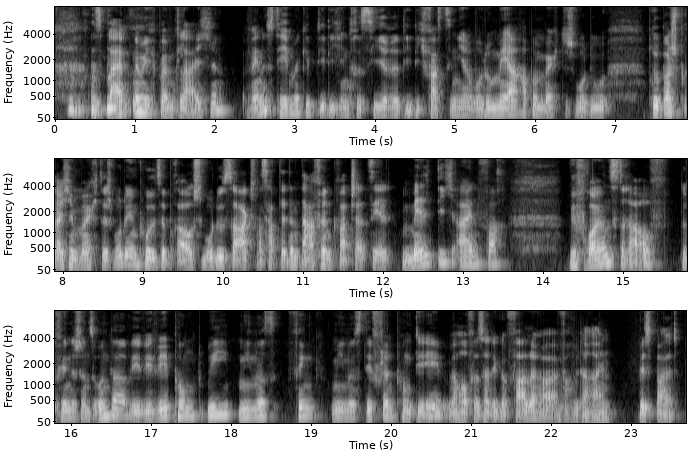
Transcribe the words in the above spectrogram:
Es bleibt nämlich beim Gleichen. Wenn es Themen gibt, die dich interessieren, die dich faszinieren, wo du mehr haben möchtest, wo du drüber sprechen möchtest, wo du Impulse brauchst, wo du sagst, was habt ihr denn da für einen Quatsch erzählt, meld dich einfach. Wir freuen uns drauf. Du findest uns unter www.we-think-different.de. Wir hoffen, es hat dir gefallen. Hör einfach wieder rein. Bis bald.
